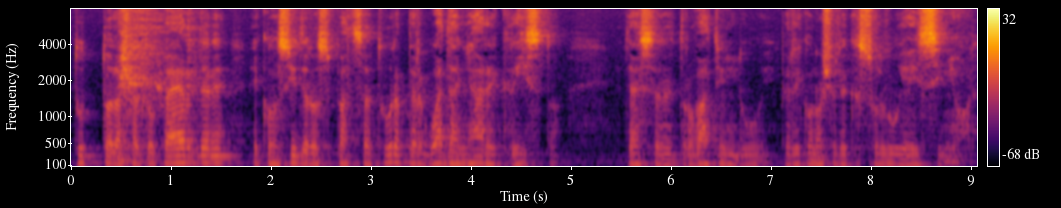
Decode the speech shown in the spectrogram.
tutto lasciato perdere e considero spazzatura per guadagnare Cristo ed essere trovato in Lui, per riconoscere che solo Lui è il Signore.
